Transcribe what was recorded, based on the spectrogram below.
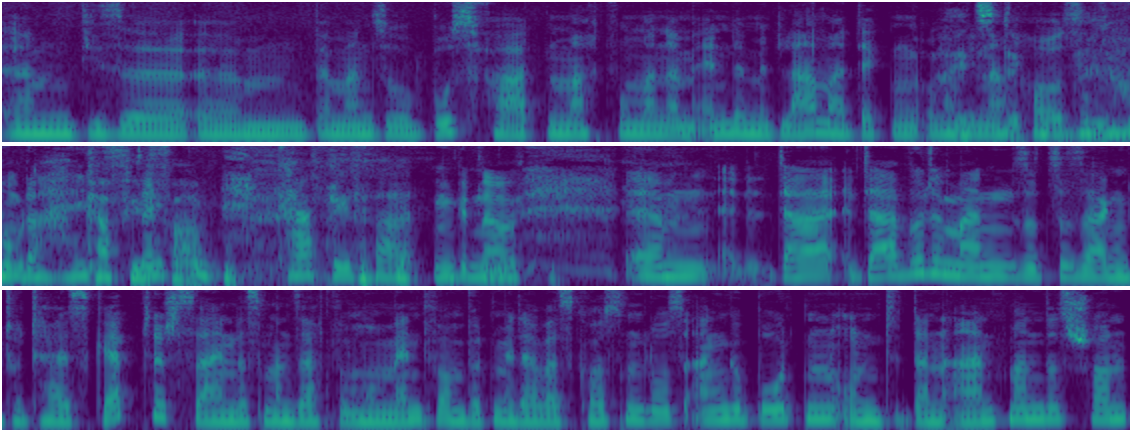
ähm, diese, ähm, wenn man so Busfahrten macht, wo man am Ende mit Lamadecken irgendwie nach Hause oder Heizdecken, Kaffeefahrten, Kaffeefahrten, genau. ähm, da, da würde man sozusagen total skeptisch sein, dass man sagt, im Moment, warum wird mir da was kostenlos angeboten? Und dann ahnt man das schon.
